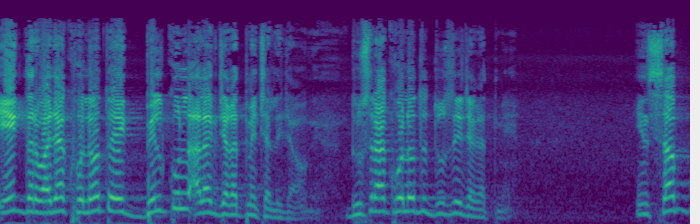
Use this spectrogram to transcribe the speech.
एक दरवाज़ा खोलो तो एक बिल्कुल अलग जगत में चले जाओगे। दूसरा खोलो तो दूसरी जगत में। इन सब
